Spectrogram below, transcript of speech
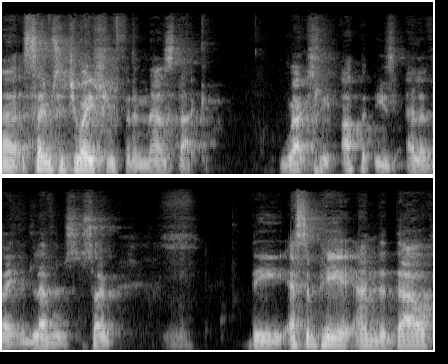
Uh, same situation for the Nasdaq. We're actually up at these elevated levels. So the S and P and the Dow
